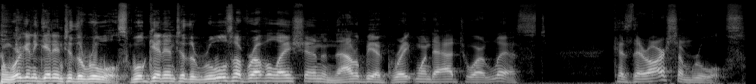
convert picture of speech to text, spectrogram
And we're going to get into the rules. We'll get into the rules of Revelation, and that'll be a great one to add to our list because there are some rules.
